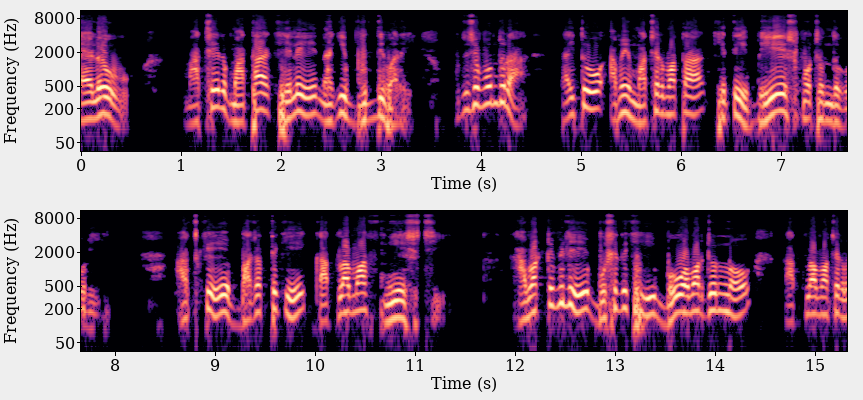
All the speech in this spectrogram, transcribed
হ্যালো, মাছের মাথা খেলে নাকি বুদ্ধি বাড়ে? বুঝেছ বন্ধুরা, তাই তো আমি মাছের মাথা খেতে বেশ পছন্দ করি। আজকে বাজার থেকে কাতলা মাছ নিয়ে এসেছি। খাবার টেবিলে বসে দেখি বউ আমার জন্য কাতলা মাছের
